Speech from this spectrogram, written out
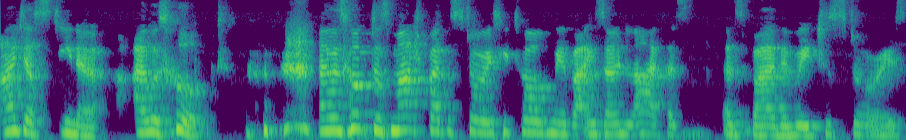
I just, you know, I was hooked. I was hooked as much by the stories he told me about his own life as, as by the Reacher stories.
